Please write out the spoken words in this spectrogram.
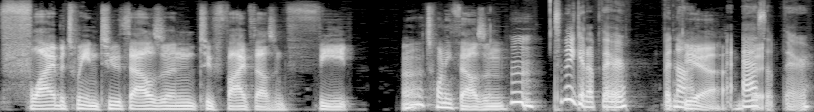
fly between 2,000 to 5,000 feet. Uh, 20,000. Hmm. So they get up there, but not yeah, as up there.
